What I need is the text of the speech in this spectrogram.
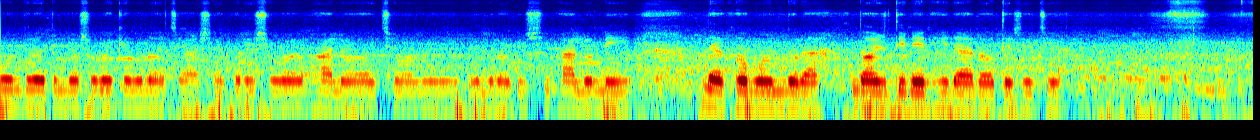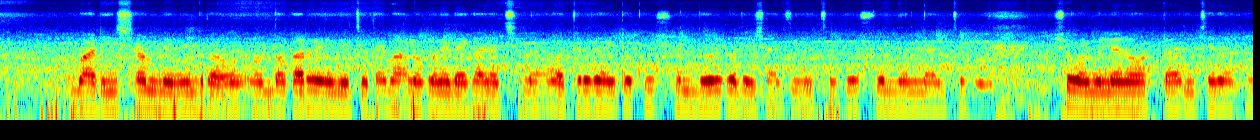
বন্ধুরা, তোমরা সবাই কেমন আছো? আশা করি সবাই ভালো আছো। আমি বন্ধুরা বেশি ভালো নেই। দেখো বন্ধুরা, দশ দিনের হীরা রথ এসেছে। বাড়ির সামনে বন্ধুরা, অন্ধকার হয়ে গেছে, তাই ভালো করে দেখা যাচ্ছে না। রথের গাড়িটা খুব সুন্দর করে সাজিয়েছে, খুব সুন্দর লাগছে। সবাই মিলে রথ টানছে, দেখো।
